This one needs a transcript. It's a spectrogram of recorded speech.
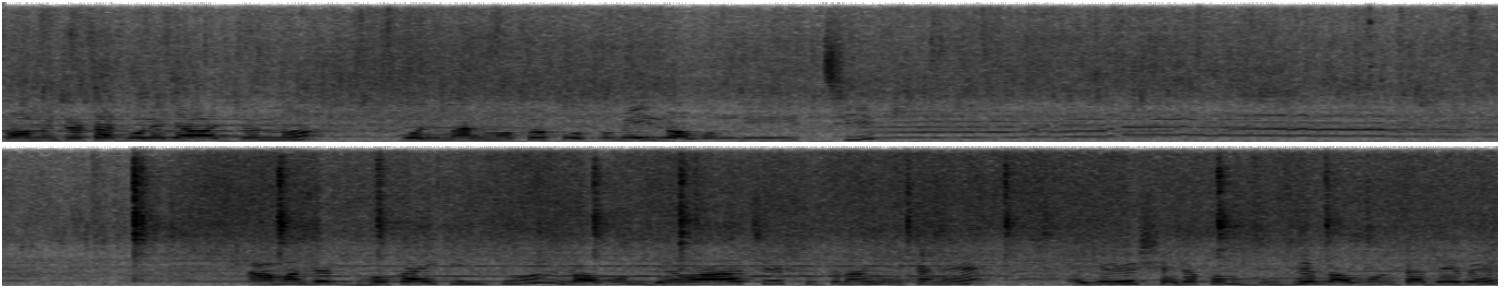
টমেটোটা গলে যাওয়ার জন্য পরিমাণ মতো প্রথমেই লবণ দিয়ে দিচ্ছি। আমাদের ধোকায় কিন্তু লবণ দেওয়া আছে, সুতরাং এখানে ওই জন্য সেরকম বুঝে লবণটা দেবেন।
